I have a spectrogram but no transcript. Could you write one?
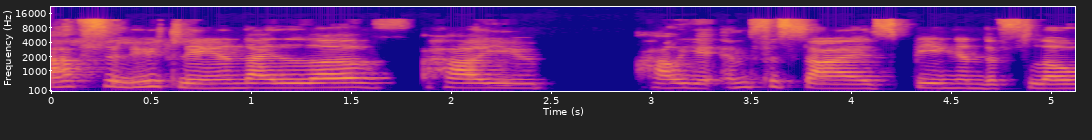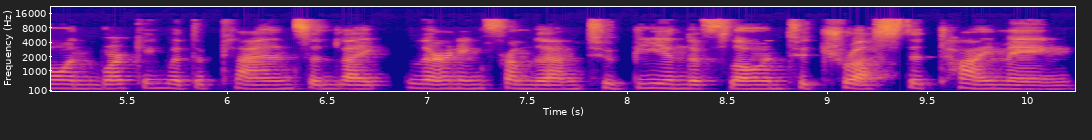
absolutely and i love how you how you emphasize being in the flow and working with the plants and like learning from them to be in the flow and to trust the timing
